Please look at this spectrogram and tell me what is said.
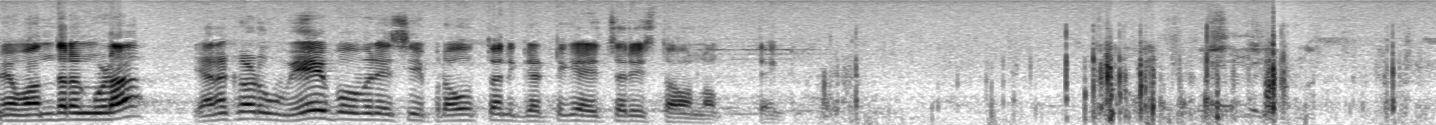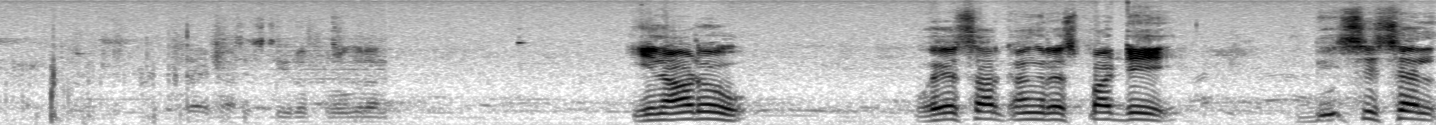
మేమందరం కూడా వెనకడు వేయబోమనేసి ప్రభుత్వాన్ని గట్టిగా హెచ్చరిస్తూ ఉన్నాం. Thank you Eenadu YSR Congress party BCCL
